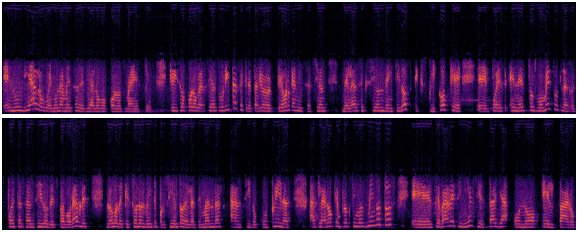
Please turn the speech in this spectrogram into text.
en un diálogo, en una mesa de diálogo con los maestros. Crisóforo García Zurita, secretario de organización de la sección 22, explicó que eh, pues en estos momentos las respuestas han sido desfavorables, luego de que solo el 20% de las demandas han sido cumplidas. Aclaró que en próximos minutos eh, se va a definir si está ya o no el paro.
